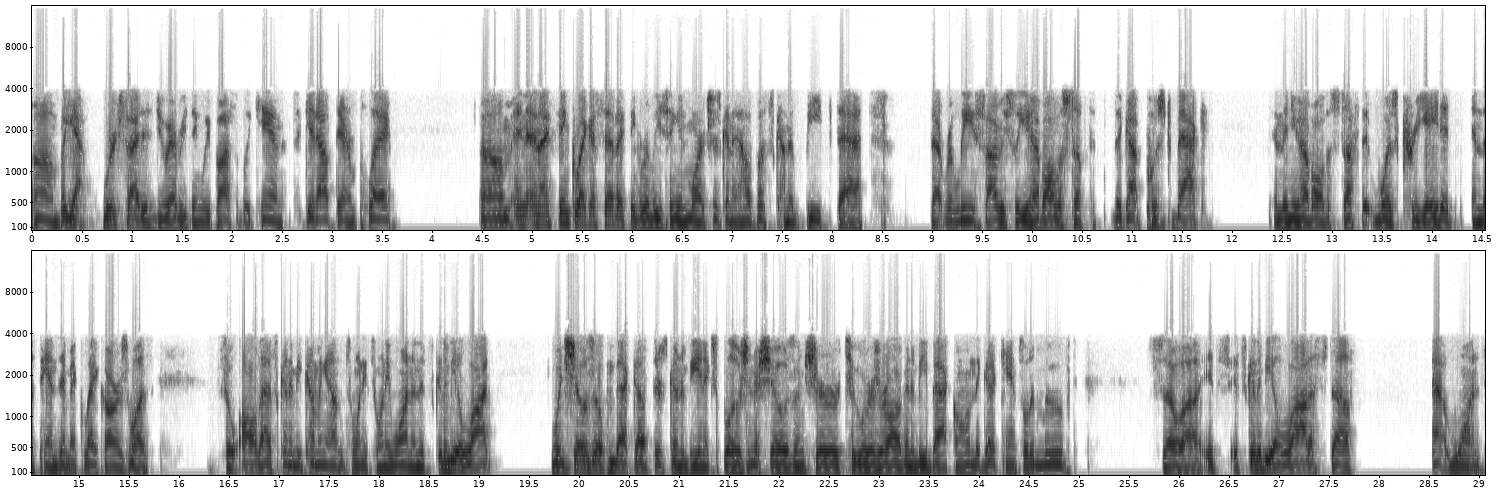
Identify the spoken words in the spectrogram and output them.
Um, but yeah, we're excited to do everything we possibly can to get out there and play. Um, and, and I think, like I said, I think releasing in March is going to help us kind of beat that that release. Obviously, you have all the stuff that, that got pushed back, and then you have all the stuff that was created in the pandemic, like ours was. So all that's going to be coming out in 2021, and it's going to be a lot. When shows open back up, there's going to be an explosion of shows. I'm sure tours are all going to be back on that got canceled and moved. So uh, it's it's going to be a lot of stuff at once,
